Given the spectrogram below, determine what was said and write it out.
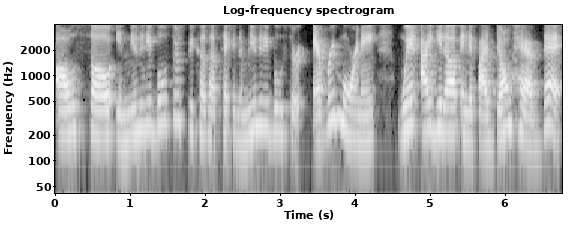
also immunity boosters because I take an immunity booster every morning when I get up, and if I don't have that,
